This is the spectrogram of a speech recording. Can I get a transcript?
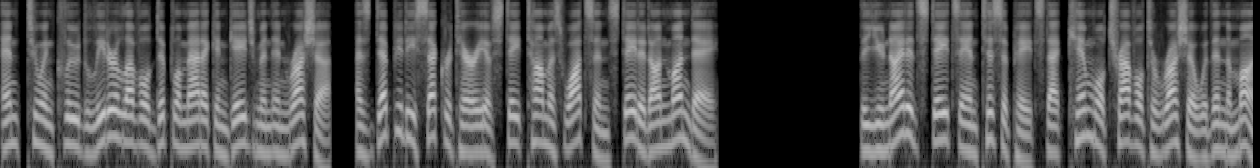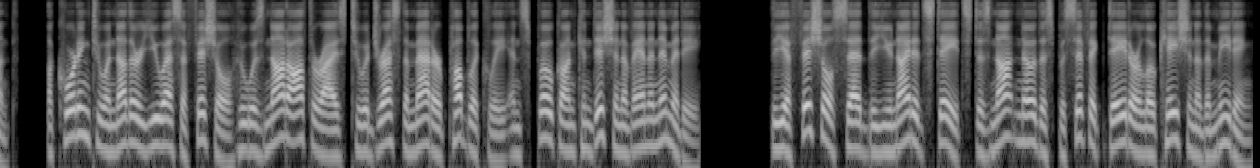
and to include leader-level diplomatic engagement in Russia, as Deputy Secretary of State Thomas Watson stated on Monday. The United States anticipates that Kim will travel to Russia within the month, according to another U.S. official who was not authorized to address the matter publicly and spoke on condition of anonymity. The official said the United States does not know the specific date or location of the meeting,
